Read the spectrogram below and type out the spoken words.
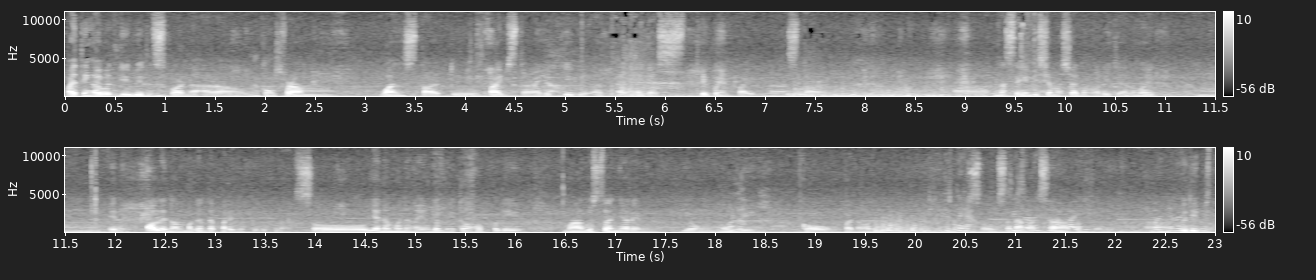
I think I would give it a score na around kung from 1 star to 5 star, I would give it I, I guess 3.5 na star. Uh, kasi hindi siya masyadong original. Ngunit um, in all in all, maganda pa rin yung pelikula. So, yan na muna ngayong gabi ito. Hopefully, magustuhan niya rin yung movie kung panoorin. So, salamat sa pakikinig. Uh, good evening.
